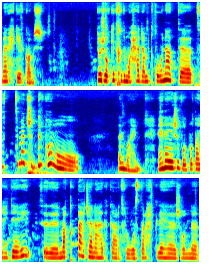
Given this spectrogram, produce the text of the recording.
ما نحكي لكمش. toujours كي تخدموا حاجة متقونة تما تشد لكم و المهم. هنايا شوفوا البوطاجي تاعي ما قطعت أنا هاد الكارت في الوسط رحت ليه شغل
